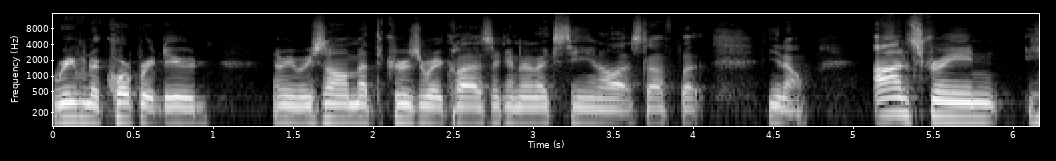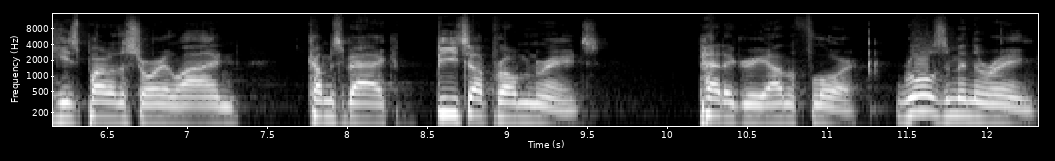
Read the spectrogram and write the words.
or even a corporate dude. I mean, we saw him at the Cruiserweight Classic and NXT and all that stuff, but, you know, on screen, he's part of the storyline, comes back, beats up Roman Reigns, pedigree on the floor, rolls him in the ring.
